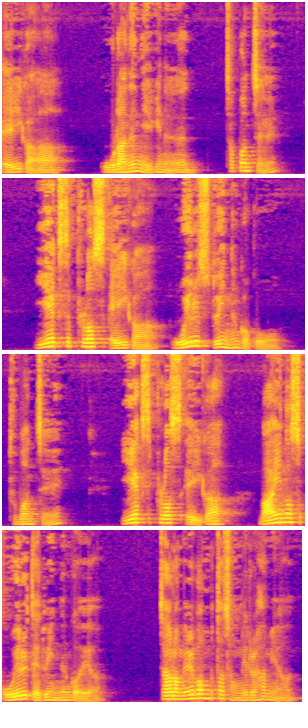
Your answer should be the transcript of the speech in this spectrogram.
a가 5라는 얘기는 첫 번째 2x 플러스 a가 5일 수도 있는 거고 두 번째 2x 플러스 a가 마이너스 5일 때도 있는 거예요. 자, 그럼 1번부터 정리를 하면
